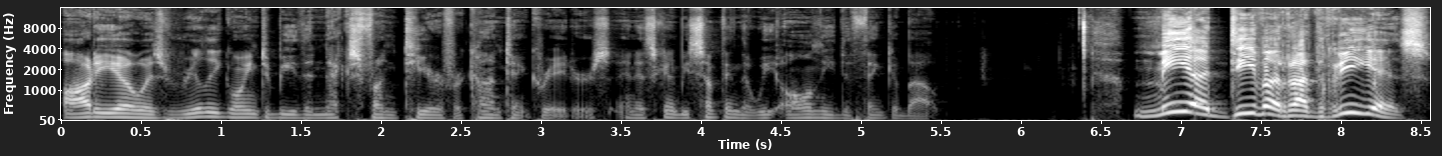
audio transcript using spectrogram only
audio is really going to be the next frontier for content creators, and it's going to be something that we all need to think about. Mia Diva Rodriguez.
